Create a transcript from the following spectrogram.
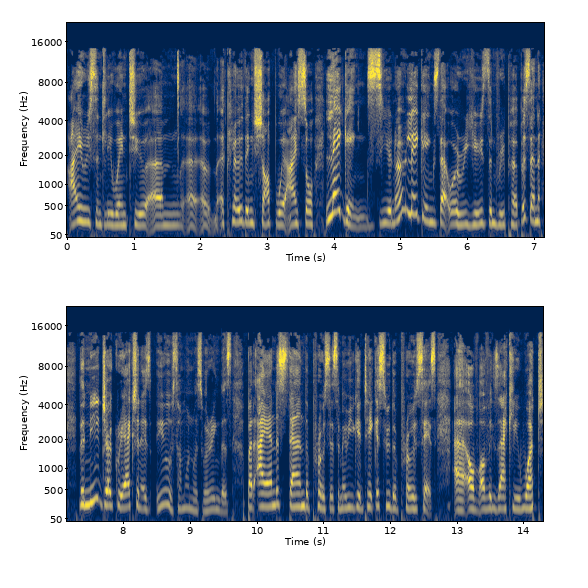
I recently went to um, a, a a clothing shop where I saw leggings, you know, leggings that were reused and repurposed, and the knee jerk reaction is, ew, someone was wearing this. But I understand the process, and maybe you can take us through the process uh, of, of exactly what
